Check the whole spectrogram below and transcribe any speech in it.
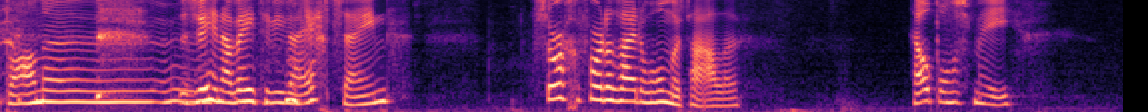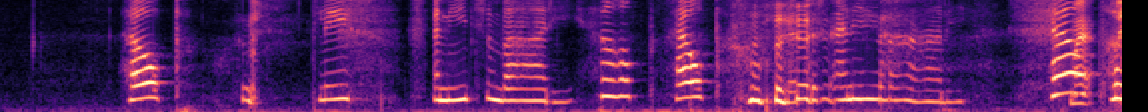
Spannend. Dus wil je nou weten wie wij echt zijn? Zorg ervoor dat wij de 100 halen. Help ons mee. Help. Please. I need somebody. Help. Help. Not just anybody. Help. Maar,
